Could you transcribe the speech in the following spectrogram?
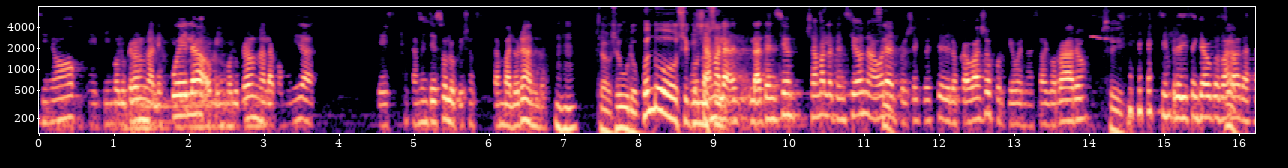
sino que involucraron a la escuela o que involucraron a la comunidad, que es justamente eso lo que ellos están valorando. Claro, seguro. ¿Cuándo se conoce? Llama la, atención, llama la atención ahora el proyecto este de los caballos porque bueno, es algo raro. Sí. Siempre dicen que hago cosas raras.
